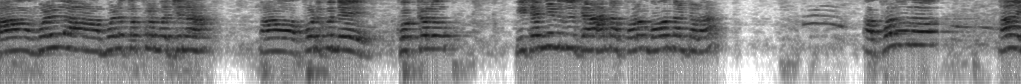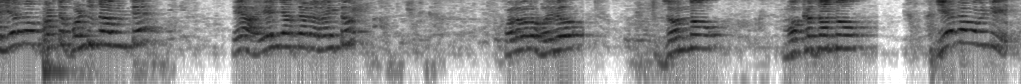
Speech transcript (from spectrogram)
ఆ ముళ్ళ ఆ ముళ్ళ తుప్పల మధ్యన ఆ పడుకునే కుక్కలు వీటన్నిటిని చూసి ఆహా నా పొలం బాగుందంటాడా? ఆ పొలంలో ఏదో పంట పండుతా ఉంటే ఏ ఏం చేస్తాడా రైతు? పొలంలో వరి జొన్న మొక్కజొన్న ఏదో ఒకటి.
